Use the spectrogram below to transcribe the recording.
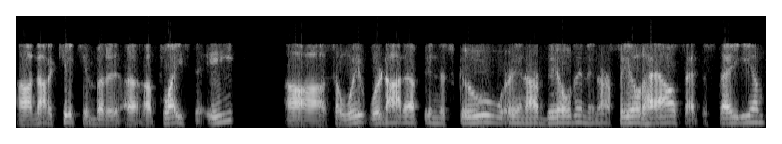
uh, not a kitchen, but a, a place to eat. Uh, so we, we're not up in the school. We're in our building, in our field house at the stadium,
